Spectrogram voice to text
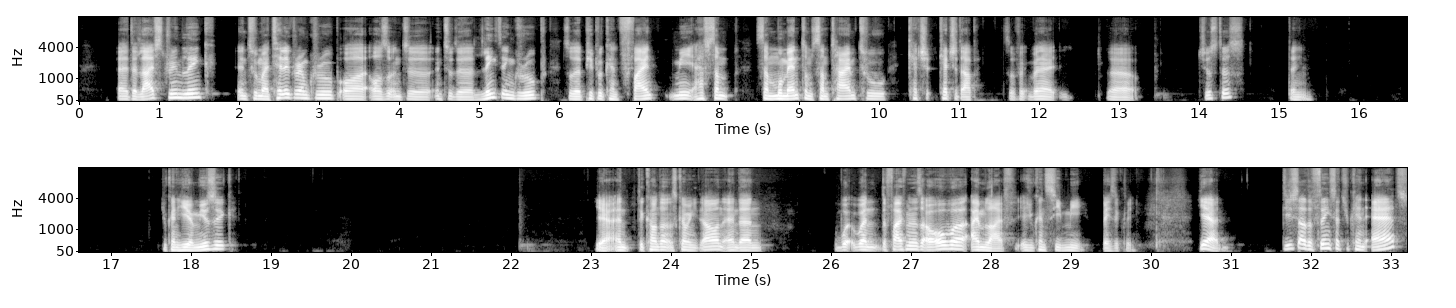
uh, the live stream link into my Telegram group or also into into the LinkedIn group so that people can find me, have some some momentum, some time to catch catch it up. So when I uh, choose this, then You can hear music. Yeah, and the countdown is coming down, and then w- when the five minutes are over, I'm live. You can see me basically. Yeah, these are the things that you can add.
